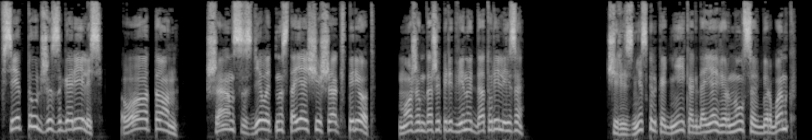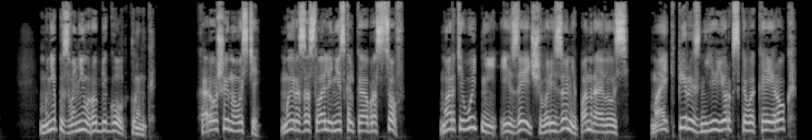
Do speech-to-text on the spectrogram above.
Все тут же загорелись. Вот он, шанс сделать настоящий шаг вперед. Можем даже передвинуть дату релиза». Через несколько дней, когда я вернулся в Бербанк, мне позвонил Робби Голдклинг. «Хорошие новости. Мы разослали несколько образцов. Марти Уитни из Эйдж в Аризоне понравилось. Майк Пир из нью-йоркского Кей-Рок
